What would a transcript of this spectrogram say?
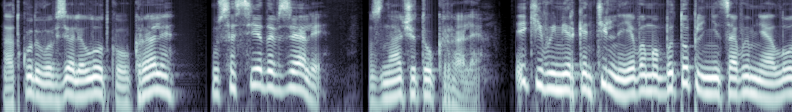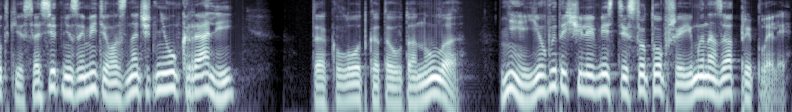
«Откуда вы взяли лодку? Украли?» «У соседа взяли». «Значит, украли». «Эки вы меркантильные, я вам об утопленнице, а вы мне о лодке. Сосед не заметил, а значит, не украли». «Так лодка-то утонула?» «Не, ее вытащили вместе с утопшей, и мы назад приплыли».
